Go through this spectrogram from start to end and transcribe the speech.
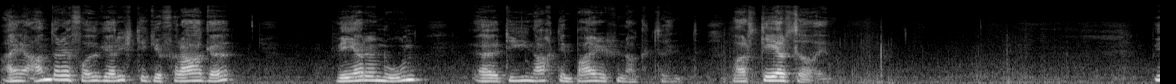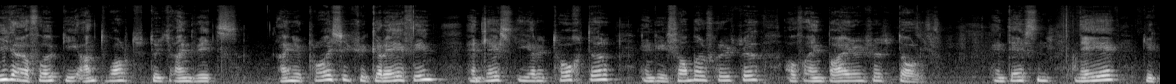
Eine andere folgerichtige Frage wäre nun äh, die nach dem bayerischen Akzent, was der sei. Wieder erfolgt die Antwort durch einen Witz. Eine preußische Gräfin entlässt ihre Tochter in die Sommerfrische auf ein bayerisches Dorf, in dessen Nähe die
